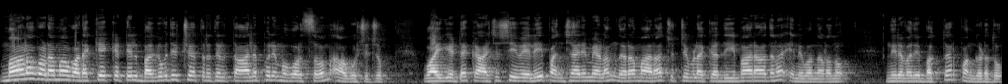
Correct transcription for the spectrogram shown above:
മാണവടമ വടക്കേക്കെട്ടിൽ ഭഗവതി ക്ഷേത്രത്തിൽ താലപ്പൊലി മഹോത്സവം ആഘോഷിച്ചു. വൈകിട്ട് കാഴ്ചശീവേലി പഞ്ചാരിമേളം നിറമാല ചുറ്റുവിളക്ക് ദീപാരാധന എന്നിവ നടന്നു. നിരവധി ഭക്തർ പങ്കെടുത്തു.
